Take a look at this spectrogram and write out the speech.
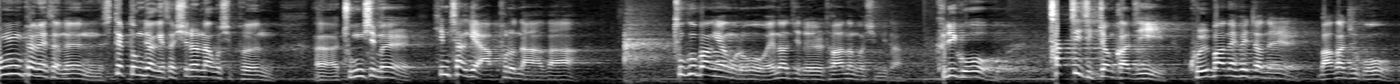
총편에서는 스텝 동작에서 실현하고 싶은 어, 중심을 힘차게 앞으로 나아가 투구 방향으로 에너지를 더하는 것입니다. 그리고 착지 직전까지 골반의 회전을 막아주고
